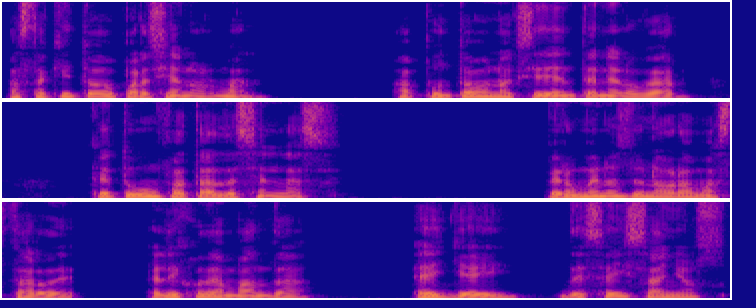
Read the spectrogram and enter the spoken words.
Hasta aquí todo parecía normal. Apuntaba un accidente en el hogar que tuvo un fatal desenlace. Pero menos de una hora más tarde, el hijo de Amanda, AJ, de seis años,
